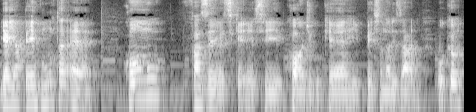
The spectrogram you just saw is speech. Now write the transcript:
E aí a pergunta é como fazer esse, esse código QR personalizado? O que eu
